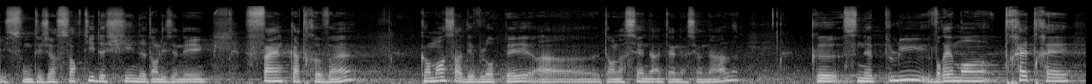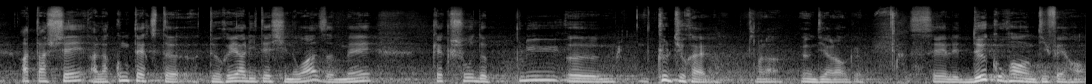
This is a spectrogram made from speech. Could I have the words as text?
ils sont déjà sortis de Chine dans les années fin 80, commencent à développer euh, dans la scène internationale, que ce n'est plus vraiment très très attaché à la contexte de réalité chinoise, mais quelque chose de plus euh, culturel, voilà, un dialogue. C'est les deux courants différents.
